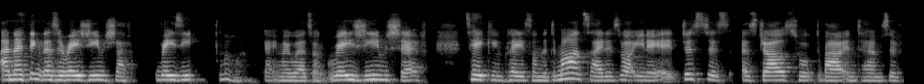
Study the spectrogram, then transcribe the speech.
And I think there's a regime shift regime oh, getting my words wrong. Regime shift taking place on the demand side as well. You know it, just as as giles talked about in terms of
